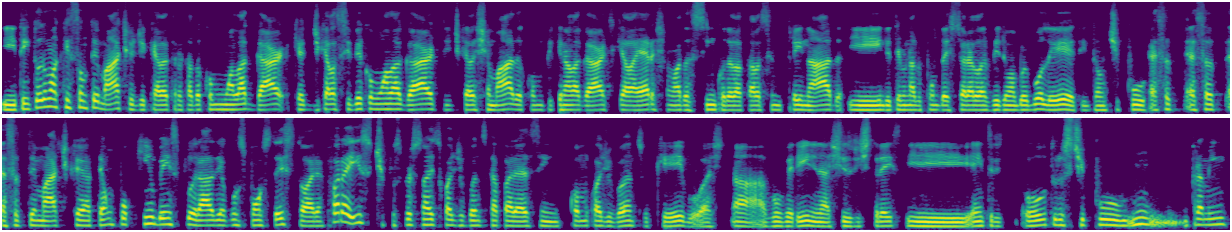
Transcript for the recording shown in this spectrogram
E tem toda uma questão temática de que ela é tratada como uma lagarta, de que ela se vê como uma lagarta, de que ela é chamada como pequena lagarta, que ela era chamada assim quando ela estava sendo treinada, e em determinado ponto da história ela vira uma borboleta. Então, tipo, essa, essa, essa temática é até um pouquinho bem explorada em alguns pontos da história. Fora isso, tipo, os personagens coadjuvantes que aparecem como coadjuvantes, o Cable, a, a Wolverine, né, a X-23, e entre outros, tipo, hum, para mim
